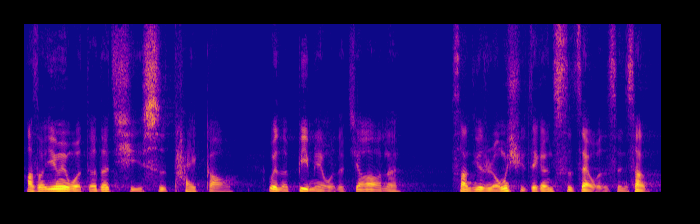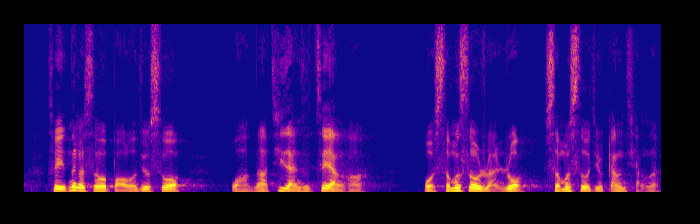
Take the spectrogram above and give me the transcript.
他说，因为我得的启示太高，为了避免我的骄傲呢，上帝容许这根刺在我的身上。所以那个时候保罗就说。哇，那既然是这样哈，我什么时候软弱，什么时候就刚强了。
